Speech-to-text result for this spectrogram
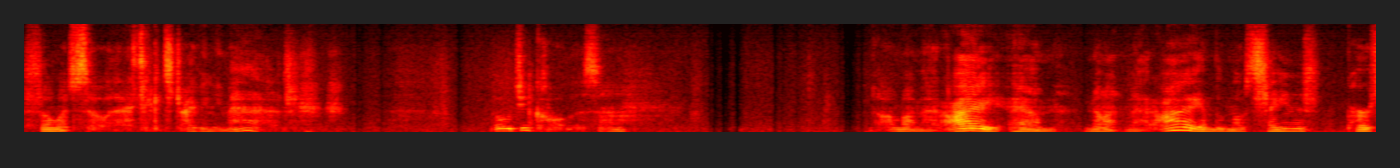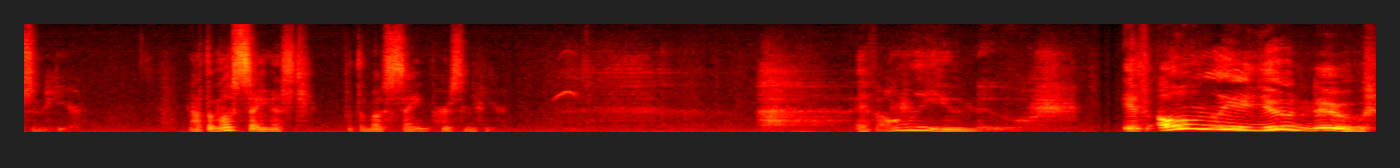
So much so that I think it's driving me mad. What would you call this, huh? I'm not mad. I am not mad. I am the most sanest person here. Not the most sanest, but the most sane person here. If only you knew. If only you knew.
